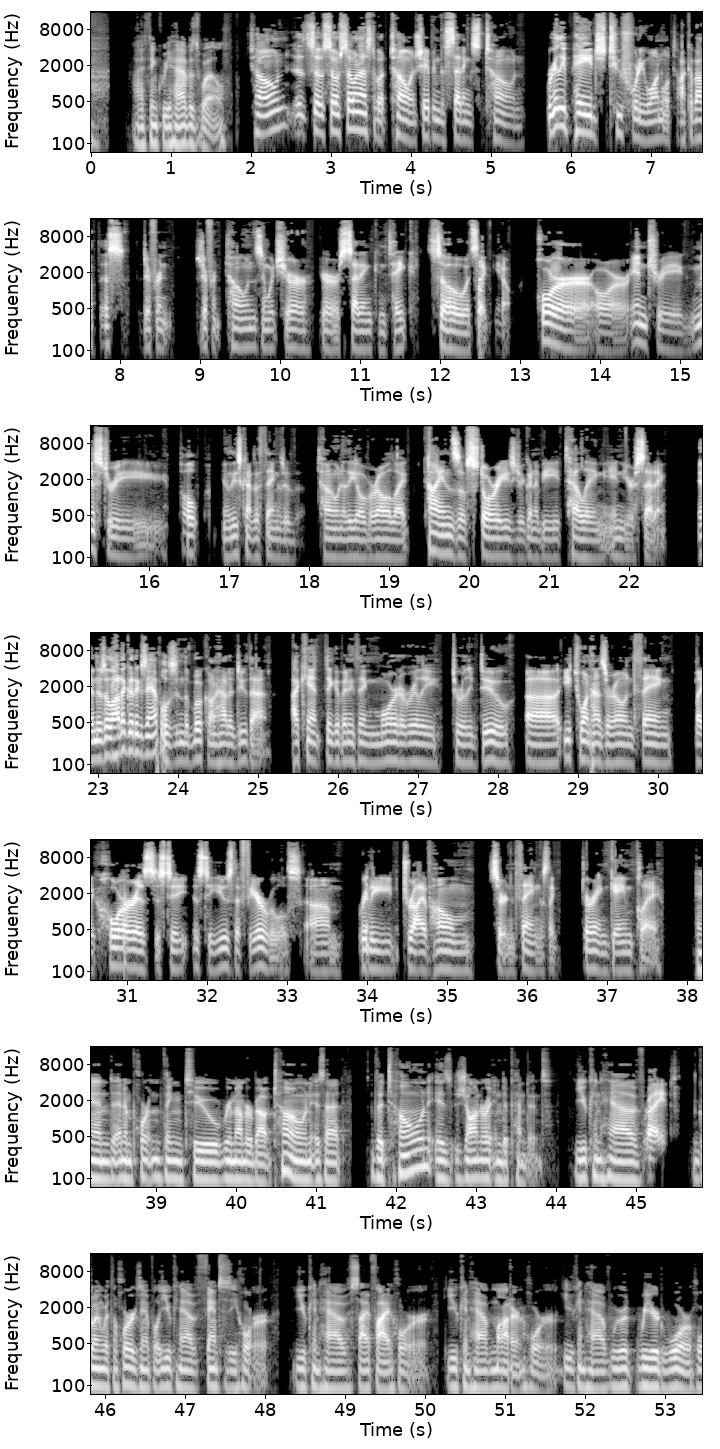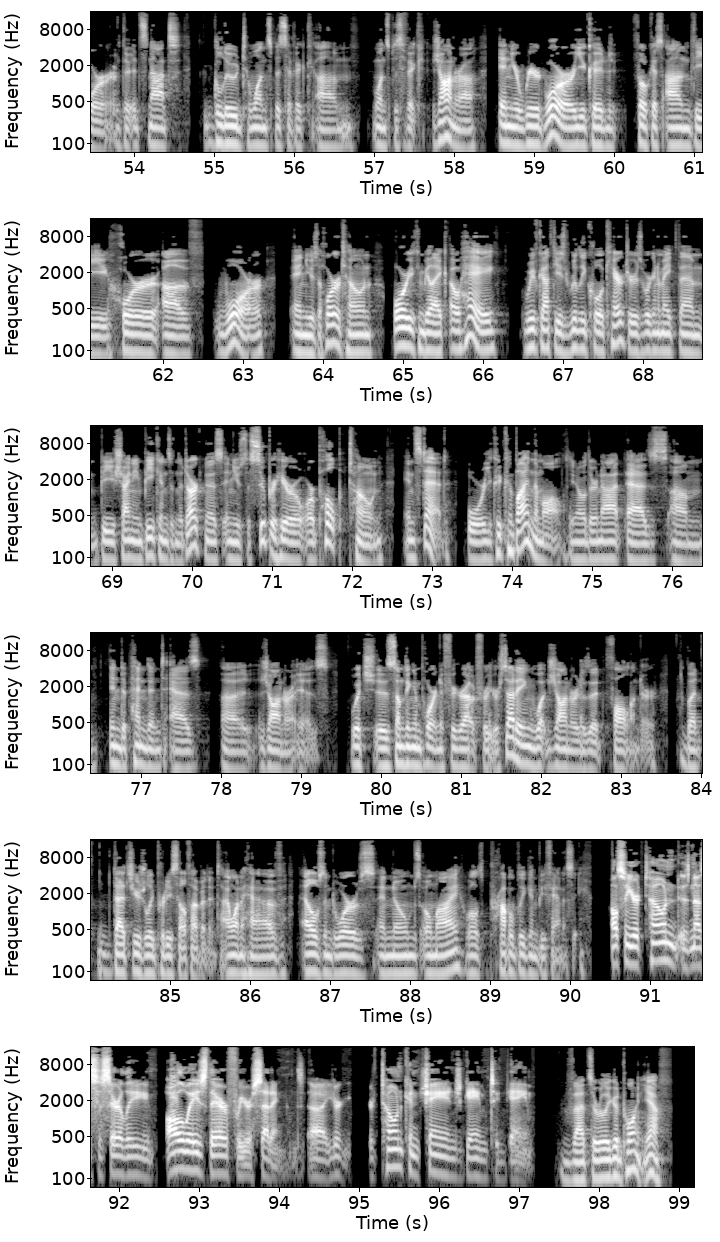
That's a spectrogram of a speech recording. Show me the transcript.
i think we have as well Tone. uh, So, so someone asked about tone, shaping the settings tone. Really, page two forty one. We'll talk about this. The different different tones in which your your setting can take. So it's like you know horror or intrigue, mystery, pulp. You know these kinds of things are the tone of the overall like kinds of stories you're going to be telling in your setting. And there's a lot of good examples in the book on how to do that. I can't think of anything more to really to really do. Uh, each one has their own thing. Like horror is just to is to use the fear rules. Um, really drive home certain things like during gameplay. And an important thing to remember about tone is that the tone is genre independent. You can have, Right. going with the horror example, you can have fantasy horror, you can have sci fi horror, you can have modern horror, you can have weird, weird war horror. It's not glued to one specific, um, one specific genre. In your weird war, you could focus on the horror of war and use a horror tone, or you can be like, oh, hey, we've got these really cool characters. We're going to make them be shining beacons in the darkness and use the superhero or pulp tone instead. Or you could combine them all. You know, they're not as um, independent as uh, genre is, which is something important to figure out for your setting. What genre does it fall under? But that's usually pretty self evident. I want to have elves and dwarves and gnomes, oh my. Well, it's probably going to be fantasy. Also, your tone is necessarily always there for your setting. Uh, your your tone can change game to game. That's a really good point. Yeah.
